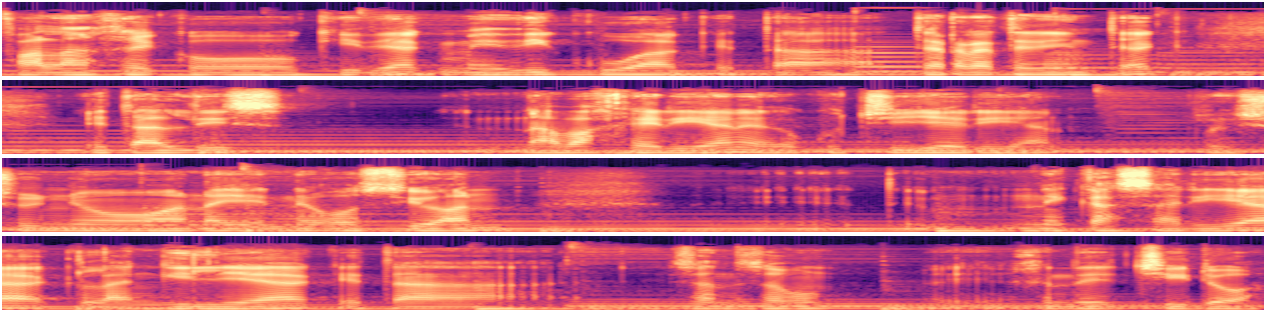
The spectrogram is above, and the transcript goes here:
falangeko kideak, medikuak eta terraterinteak, eta aldiz, nabajerian edo kutsilerian, risoño anaien negozioan, nekazariak, langileak eta esan dezagun e, jende txiroa.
